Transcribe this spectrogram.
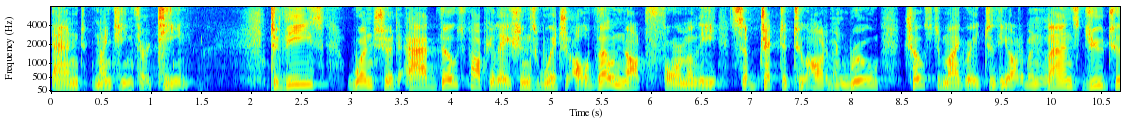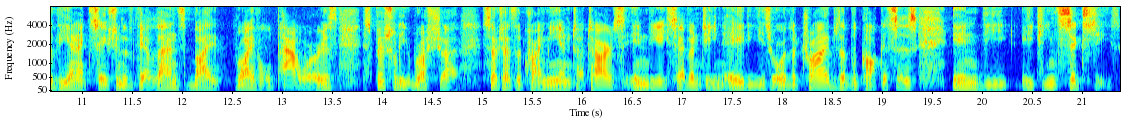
and 1913. To these, one should add those populations which, although not formally subjected to Ottoman rule, chose to migrate to the Ottoman lands due to the annexation of their lands by rival powers, especially Russia, such as the Crimean Tatars in the 1780s or the tribes of the Caucasus in the 1860s.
